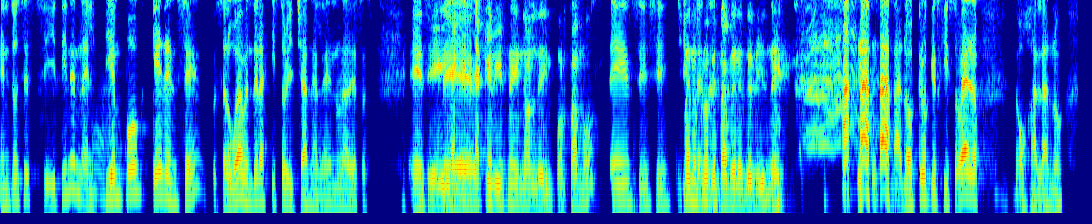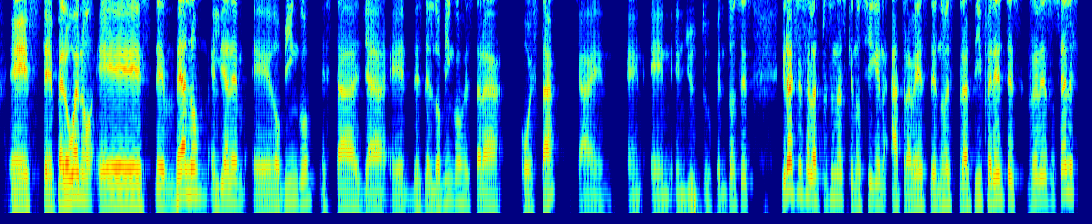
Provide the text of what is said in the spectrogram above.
Entonces, si tienen el Ah. tiempo, quédense. Pues se lo voy a vender a History Channel, ¿eh? En una de esas. Sí, ya Este, que, ya que Disney no le importamos. sí, sí, sí. Bueno, creo que también es de Disney. no, creo que es History. Bueno, ojalá, ¿no? Este, pero bueno, este, véanlo, el día de eh, domingo está ya, eh, desde el domingo estará, o está, ya en, en, en, YouTube. Entonces, gracias a las personas que nos siguen a través de nuestras diferentes redes sociales.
